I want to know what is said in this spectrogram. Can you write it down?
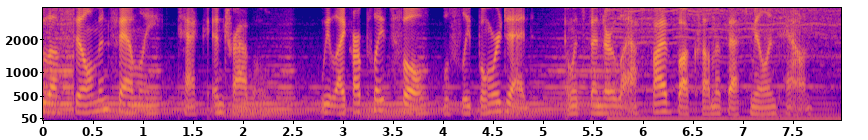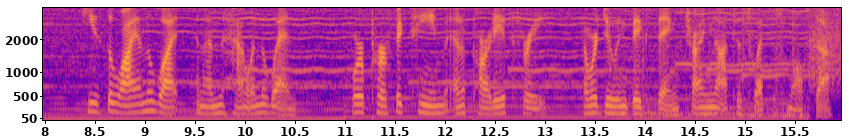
love film and family, tech and travel. We like our plates full, we'll sleep when we're dead, and would spend our last five bucks on the best meal in town. He's the why and the what, and I'm the how and the when. We're a perfect team and a party of three, and we're doing big things, trying not to sweat the small stuff.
